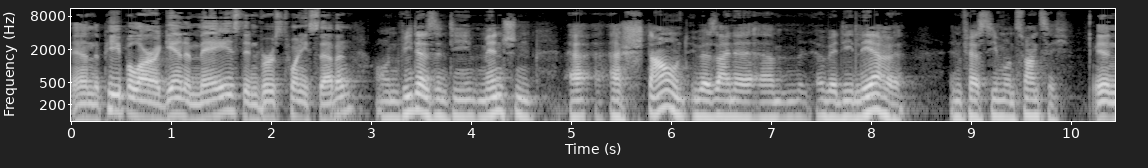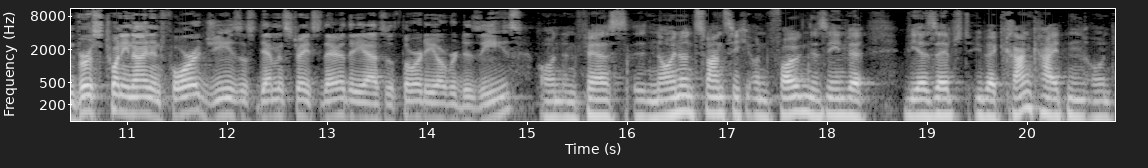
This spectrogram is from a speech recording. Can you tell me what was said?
And the people are again amazed in verse 27. Und wieder sind die Menschen äh, erstaunt über seine, ähm, über die Lehre in Vers 27. In verse 29 and forward, Jesus demonstrates there that he has authority over disease. Und in Vers 29 und folgende sehen wir, wie er selbst über Krankheiten und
